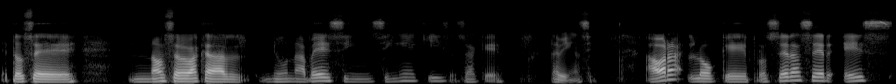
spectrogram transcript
Entonces, no se va a quedar ni una vez sin, sin X, o sea que está bien así. Ahora lo que procede a hacer es,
